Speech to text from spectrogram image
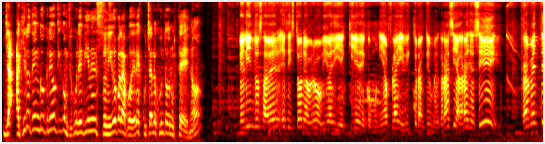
Ya, aquí lo tengo. Creo que configure bien el sonido para poder escucharlo junto con ustedes, ¿no? Qué lindo saber esa historia, bro. Viva Kire de Comunidad Fly y Víctor Anquemes. Gracias, gracias. Sí, realmente.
